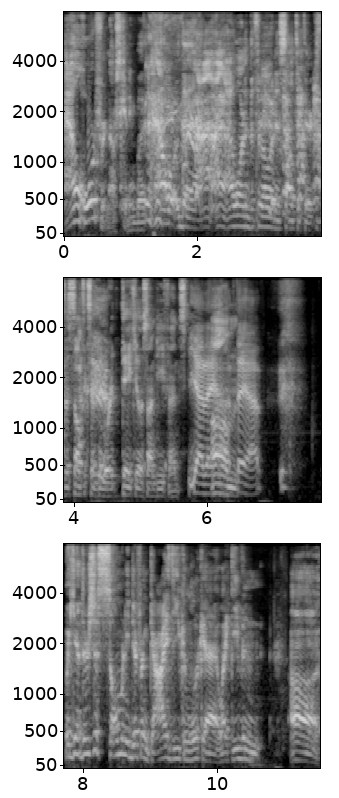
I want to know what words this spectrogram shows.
Al Horford. No, I was kidding, but Al, the, I, I wanted to throw in a Celtic there because the Celtics have been ridiculous on defense. Yeah, they Um, have. They have. But yeah, there's just so many different guys that you can look at. Like even, uh,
